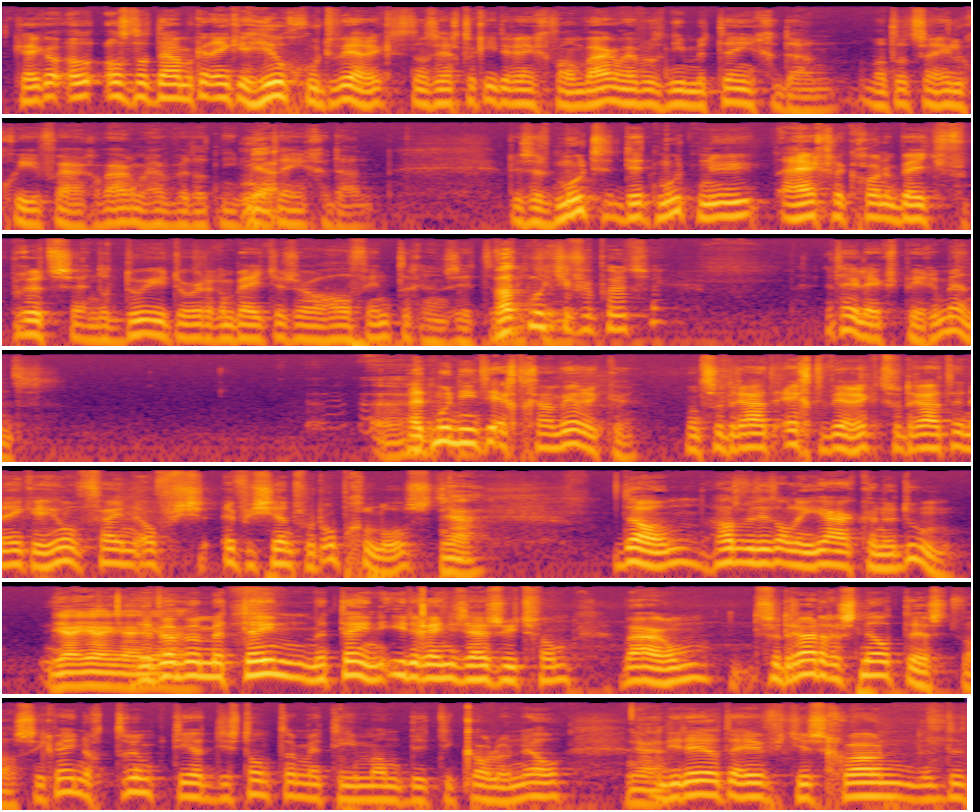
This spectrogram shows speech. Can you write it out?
Kijk, al- als dat namelijk in één keer heel goed werkt, dan zegt ook iedereen van waarom hebben we dat niet meteen gedaan? Want dat is een hele goede vraag. Waarom hebben we dat niet Ja. meteen gedaan? Dus het moet, dit moet nu eigenlijk gewoon een beetje verprutsen. En dat doe je door er een beetje zo half in te gaan zitten. wat moet je verprutsen? Het hele experiment. Eh, Het moet niet echt gaan werken. Want zodra het echt werkt, zodra het in één keer heel fijn en efficiënt wordt opgelost, ja. dan hadden we dit al een jaar kunnen doen. Ja, ja, ja. we ja. hebben meteen, meteen, iedereen die zei zoiets van, waarom? Zodra er een sneltest was. Ik weet nog, Trump, die, die stond daar met die man, die, die kolonel. Ja. En die deed dat eventjes gewoon, de- de-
